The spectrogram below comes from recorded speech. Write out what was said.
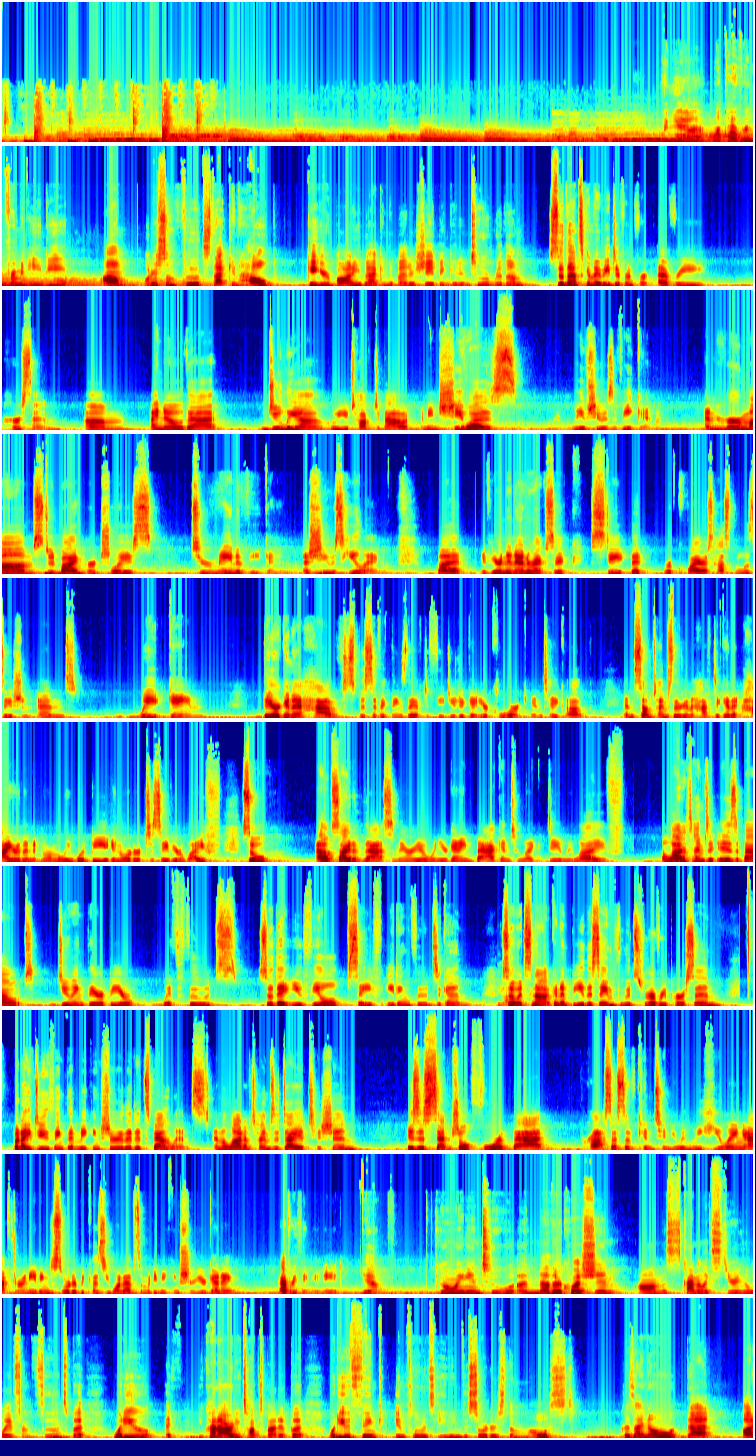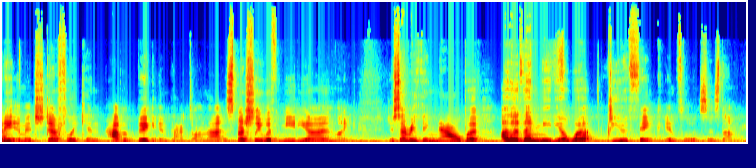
When you're recovering from an ED, um, what are some foods that can help get your body back into better shape and get into a rhythm? So that's going to be different for every person. Um, I know that Julia, who you talked about, I mean, she was, I believe she was a vegan, and mm. her mom stood by her choice to remain a vegan as she mm. was healing. But if you're in an anorexic state that requires hospitalization and weight gain, they're going to have specific things they have to feed you to get your caloric intake up and sometimes they're going to have to get it higher than it normally would be in order to save your life. So outside of that scenario when you're getting back into like daily life, a lot of times it is about doing therapy or with foods so that you feel safe eating foods again. So it's not going to be the same foods for every person, but I do think that making sure that it's balanced. And a lot of times a dietitian is essential for that process of continually healing after an eating disorder because you want to have somebody making sure you're getting everything you need. Yeah. Going into another question, um, this is kind of like steering away from foods, but what do you, I, you kind of already talked about it, but what do you think influence eating disorders the most? Because I know that body image definitely can have a big impact on that, especially with media and like just everything now. But other than media, what do you think influences them?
